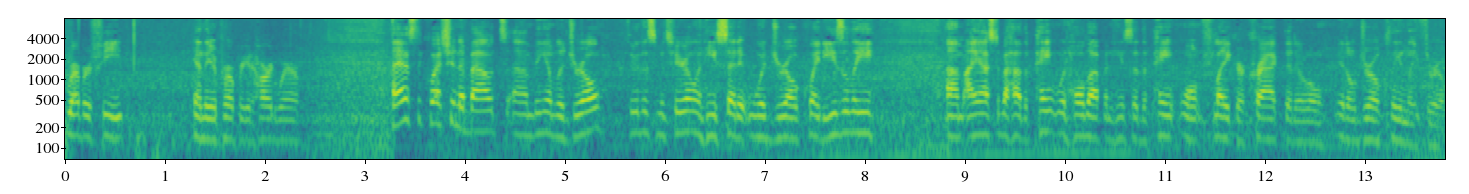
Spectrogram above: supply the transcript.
rubber feet and the appropriate hardware. I asked the question about um, being able to drill through this material, and he said it would drill quite easily. Um, I asked about how the paint would hold up, and he said the paint won't flake or crack; that it'll it'll drill cleanly through.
